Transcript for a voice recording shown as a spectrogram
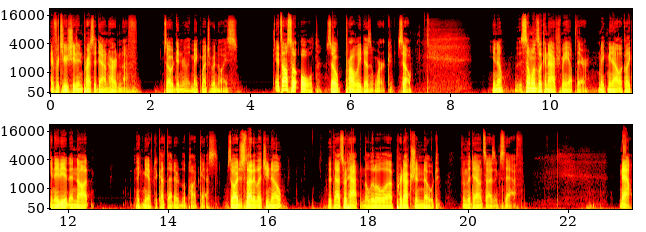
And for two, she didn't press it down hard enough, so it didn't really make much of a noise. It's also old, so probably doesn't work. So, you know, someone's looking after me up there. Make me not look like an idiot and not make me have to cut that out of the podcast. So I just thought I'd let you know that that's what happened. A little uh, production note from the downsizing staff. Now,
